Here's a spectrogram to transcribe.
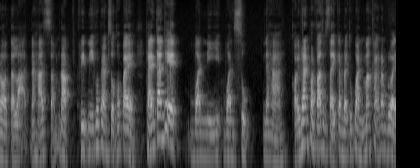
รอตลาดนะคะสำหรับคลิปนี้คุณแพมส่งเข้าไป แผนการเทรดวันนี้วันศุกร์นะคะ ขอให้ท่านพอร์ตฟ้าสดใสกำไรทุกวันมั่งคั่งร่ำรวย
